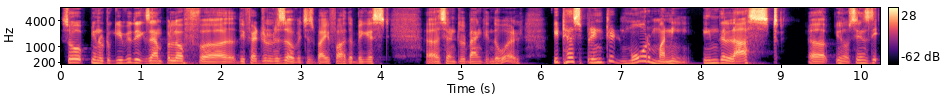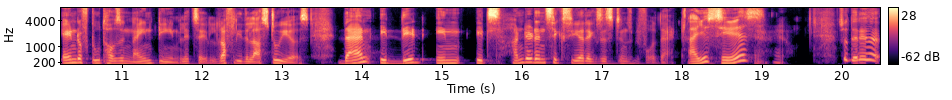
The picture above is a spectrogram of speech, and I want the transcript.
So, you know, to give you the example of uh, the Federal Reserve, which is by far the biggest uh, central bank in the world, it has printed more money in the last uh, you know, since the end of 2019, let's say roughly the last two years, than it did in its 106 year existence before that. Are you serious? Yeah, yeah. So there is a,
